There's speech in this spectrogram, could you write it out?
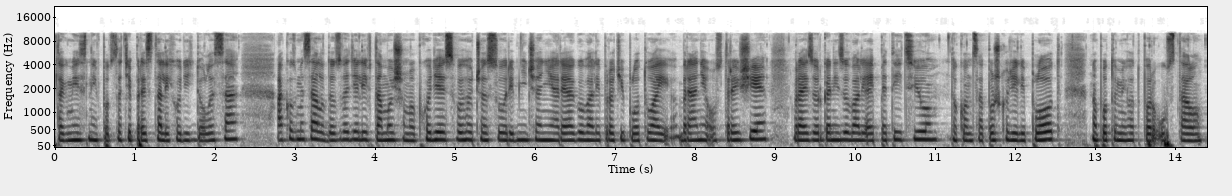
tak miestni v podstate prestali chodiť do lesa. Ako sme sa ale dozvedeli v tamojšom obchode svojho času rybničania reagovali proti plotu aj bráne ostrejšie, vraj zorganizovali aj petíciu, dokonca poškodili plot, no potom ich odpor ustal.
